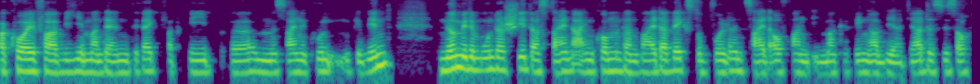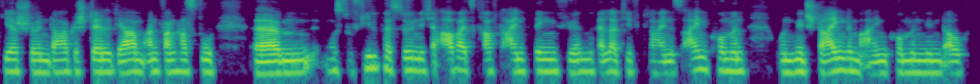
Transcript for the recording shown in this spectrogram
Verkäufer, wie jemand, der im Direktvertrieb ähm, seine Kunden gewinnt. Nur mit dem Unterschied, dass dein Einkommen dann weiter wächst, obwohl dein Zeitaufwand immer geringer wird. Ja, das ist auch hier schön dargestellt. Ja, am Anfang hast du, ähm, musst du viel persönliche Arbeitskraft einbringen für ein relativ kleines Einkommen und mit steigendem Einkommen nimmt auch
